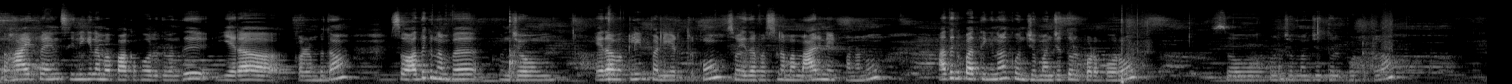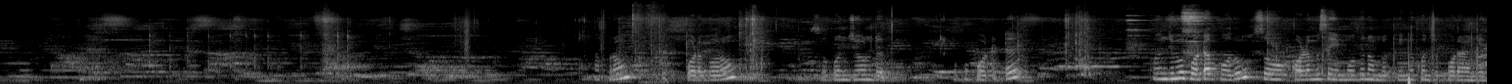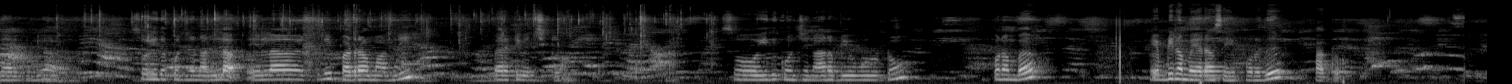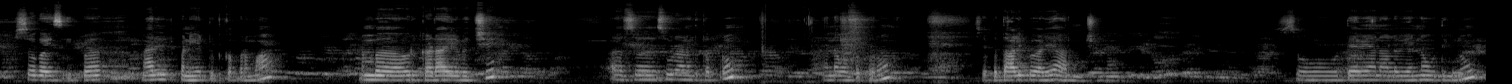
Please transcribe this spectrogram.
So hi friends இன்றைக்கி நம்ம பார்க்க போகிறது வந்து எறா குழம்பு தான். ஸோ அதுக்கு நம்ம கொஞ்சம் எறாவை க்ளீன் பண்ணி எடுத்துருக்கோம். ஸோ இதை ஃபஸ்ட் நம்ம மேரினேட் பண்ணணும். அதுக்கு பார்த்திங்கன்னா கொஞ்சம் மஞ்சத்தூள் போட போகிறோம் ஸோ கொஞ்சம் மஞ்சத்தூள் போட்டுக்கலாம். அப்புறம் உப்பு போட போகிறோம் ஸோ கொஞ்சோண்டு உப்பு போட்டுட்டு கொஞ்சமாக போட்டால் போதும். ஸோ குழம்பு செய்யும் போது நமக்கு இன்னும் கொஞ்சம் போட வேண்டியதாக இருக்கும் இல்லையா? ஸோ இதை கொஞ்சம் நல்லா எல்லா இடத்துலையும் படுற மாதிரி விரட்டி வச்சுக்கலாம். ஸோ இது கொஞ்சம் நேரம் அப்படியே ஊறட்டும். இப்போ நம்ம எப்படி நம்ம எறா செய்ய போகிறது பார்க்கலாம். ஸோ கைஸ் இப்போ மேரினேட் பண்ணி எடுத்ததுக்கப்புறமா நம்ம ஒரு கடாயை வச்சு சூடானதுக்கப்புறம் எண்ணெய் ஊற்ற போகிறோம் ஸோ இப்போ தாளிப்பு வேலையை ஆரம்பிச்சிடணும் ஸோ தேவையான அளவு எண்ணெய் ஊற்றிக்கணும்.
